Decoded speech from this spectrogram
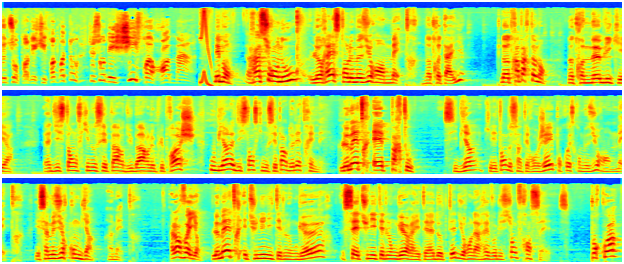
Ce ne sont pas des chiffres bretons, ce sont des chiffres romains. Mais bon, rassurons-nous, le reste on le mesure en mètres. Notre taille, notre appartement, notre meuble Ikea, la distance qui nous sépare du bar le plus proche, ou bien la distance qui nous sépare de l'être aimé. Le mètre est partout, si bien qu'il est temps de s'interroger pourquoi est-ce qu'on mesure en mètres? Et ça mesure combien un mètre? Alors voyons, le mètre est une unité de longueur. Cette unité de longueur a été adoptée durant la Révolution française. Pourquoi?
